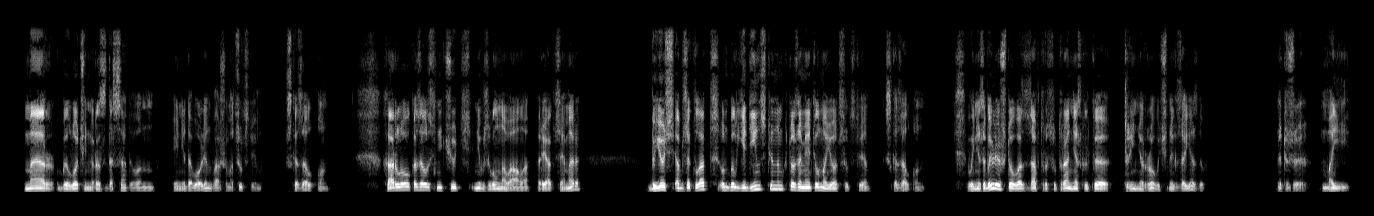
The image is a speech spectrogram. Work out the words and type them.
Мэр был очень раздосадован и недоволен вашим отсутствием, — сказал он. Харлоу, казалось, ничуть не взволновала реакция мэра. «Бьюсь об заклад, он был единственным, кто заметил мое отсутствие», — сказал он. «Вы не забыли, что у вас завтра с утра несколько тренировочных заездов?» «Это же мои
